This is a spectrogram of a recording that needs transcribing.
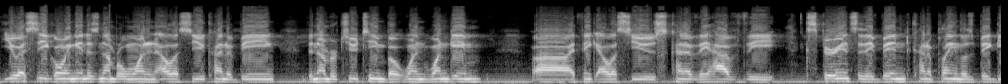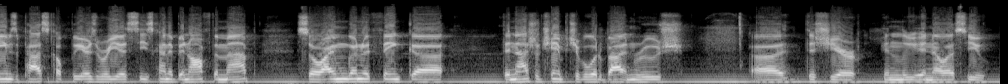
USC going in as number one and LSU kind of being the number two team. But when one game, uh, I think LSU's kind of they have the experience that they've been kind of playing those big games the past couple years where USC's kind of been off the map. So I'm going to think uh, the national championship will go to Baton Rouge uh, this year in in LSU.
